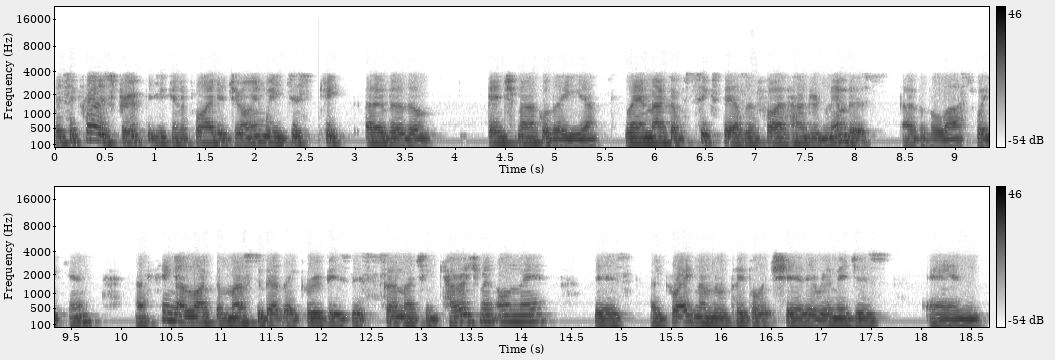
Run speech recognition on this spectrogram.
It's a closed group that you can apply to join. We just kicked over the benchmark or the uh, landmark of 6,500 members over the last weekend. The thing I like the most about that group is there's so much encouragement on there. There's a great number of people that share their images, and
